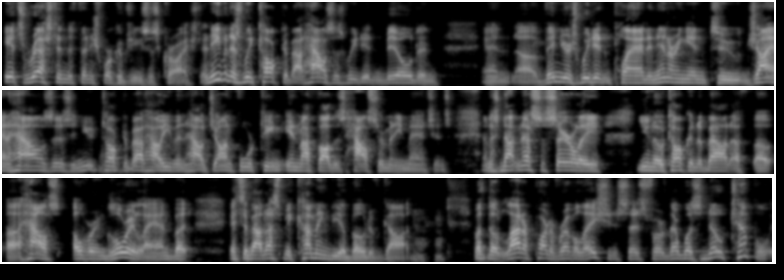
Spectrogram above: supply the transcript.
It's rest in the finished work of Jesus Christ. And even as we talked about houses we didn't build and, and uh, vineyards we didn't plant and entering into giant houses. And you Mm-hmm. talked about how even how John 14, in my father's house are many mansions. And it's not necessarily, you know, talking about a, a, a house over in glory land, but it's about us becoming the abode of God. Mhm. But the latter part of Revelation says, For there was no temple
